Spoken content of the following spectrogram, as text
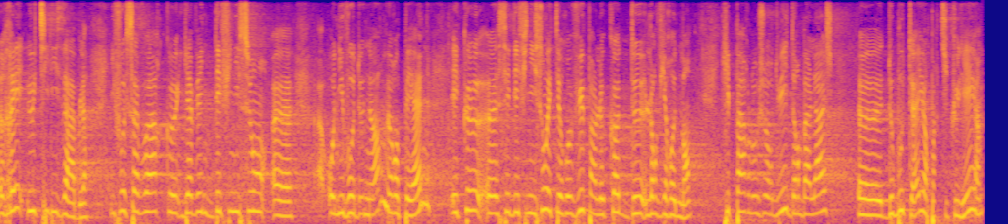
réutilisable. Il faut savoir qu'il y avait une définition euh, au niveau de normes européennes et que euh, ces définitions étaient revues par le Code de l'environnement, qui parle aujourd'hui d'emballage euh, de bouteilles en particulier, hein,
